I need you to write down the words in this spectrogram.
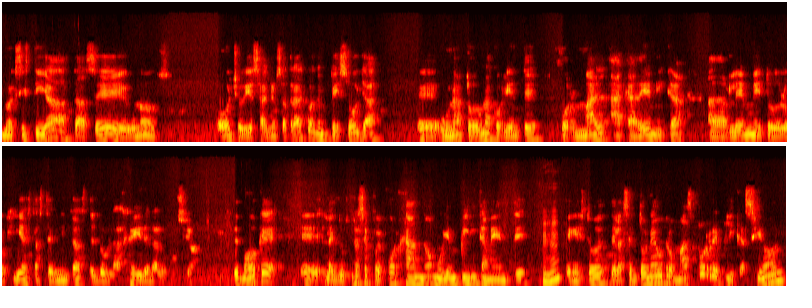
no existía hasta hace unos 8 o 10 años atrás, cuando empezó ya eh, una, toda una corriente formal académica a darle metodología a estas técnicas del doblaje y de la locución. De modo que eh, la industria se fue forjando muy empíricamente en esto del acento neutro, más por replicación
